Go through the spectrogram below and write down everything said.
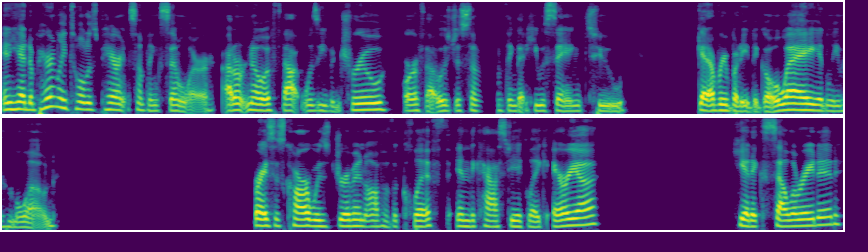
And he had apparently told his parents something similar. I don't know if that was even true or if that was just something that he was saying to get everybody to go away and leave him alone. Bryce's car was driven off of a cliff in the Castaic Lake area. He had accelerated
